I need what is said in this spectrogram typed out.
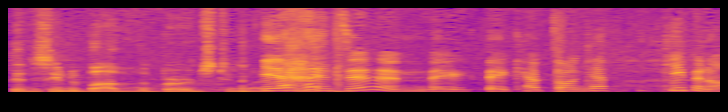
Didn't seem to bother the birds too much. Yeah, it didn't. They, they kept on kept keeping on.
